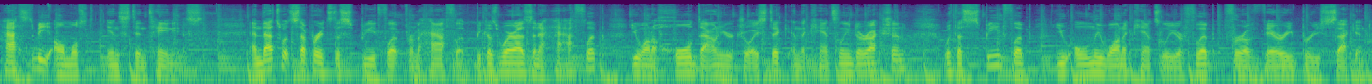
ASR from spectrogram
has to be almost instantaneous. And that's what separates the speed flip from a half flip, because whereas in a half flip, you want to hold down your joystick in the canceling direction, with a speed flip, you only want to cancel your flip for a very brief second.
